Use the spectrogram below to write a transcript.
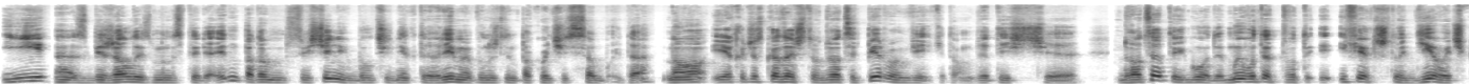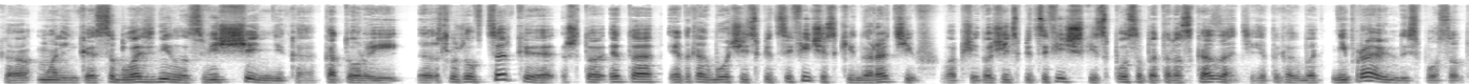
и э, сбежала из монастыря. И потом священник был через некоторое время вынужден покончить с собой. Да? Но я хочу сказать, что в 21 веке, там, 2020-е годы, мы вот этот вот эффект, что девочка маленькая соблазнила священника, который э, служил в церкви, что это, это как бы очень специфический нарратив вообще, это очень специфический способ это рассказать. И это как бы неправильный способ,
